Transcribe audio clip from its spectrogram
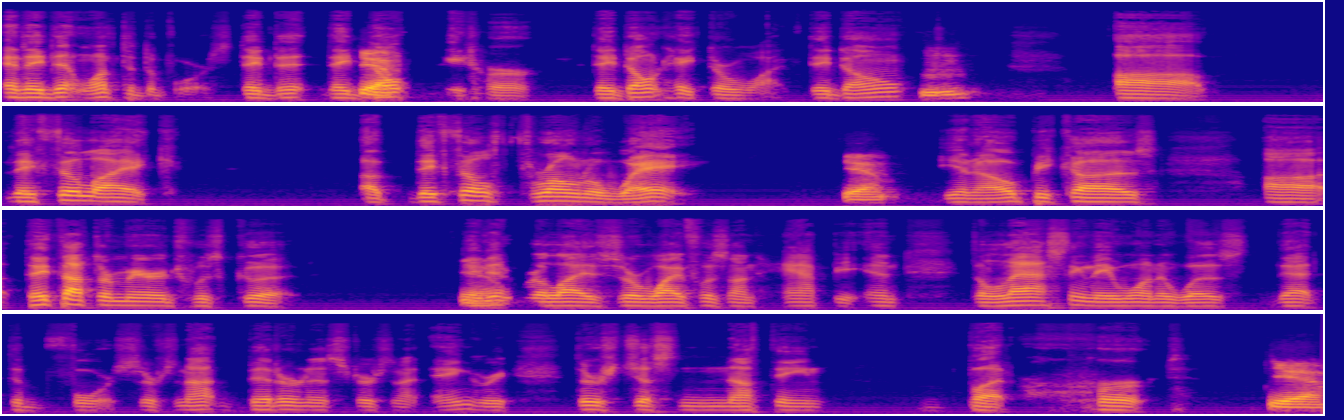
and they didn't want the divorce. They did they yeah. don't hate her. They don't hate their wife. They don't mm-hmm. uh they feel like uh, they feel thrown away. Yeah. You know, because uh they thought their marriage was good. They didn't realize their wife was unhappy. And the last thing they wanted was that divorce. There's not bitterness, there's not angry. There's just nothing but hurt. Yeah.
